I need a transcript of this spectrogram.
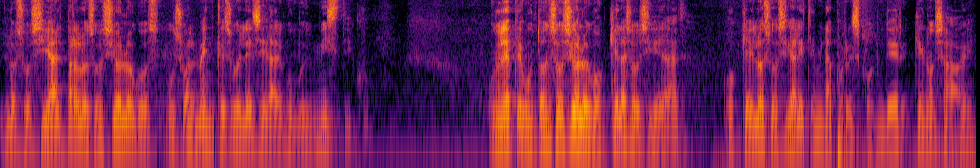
lo social para los sociólogos usualmente suele ser algo muy místico, uno le pregunta a un sociólogo qué es la sociedad o qué es lo social y termina por responder que no sabe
